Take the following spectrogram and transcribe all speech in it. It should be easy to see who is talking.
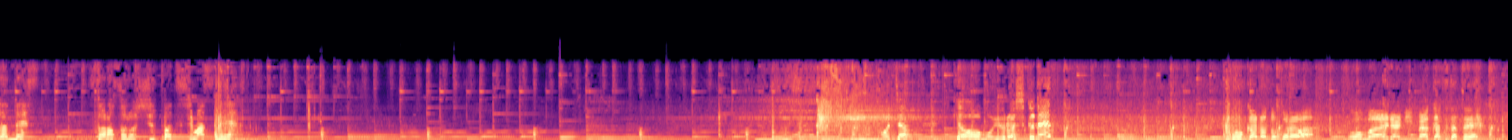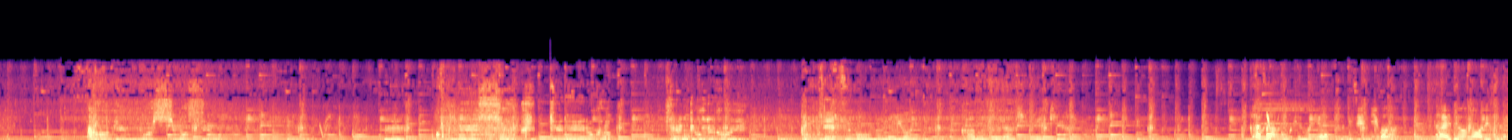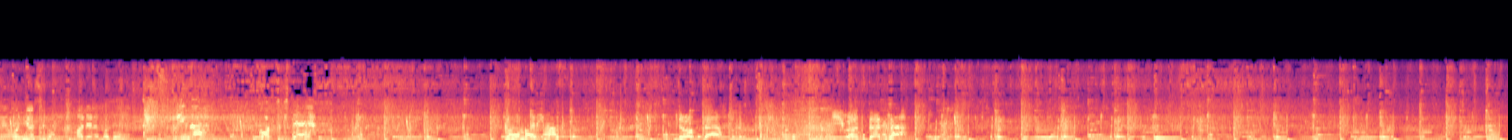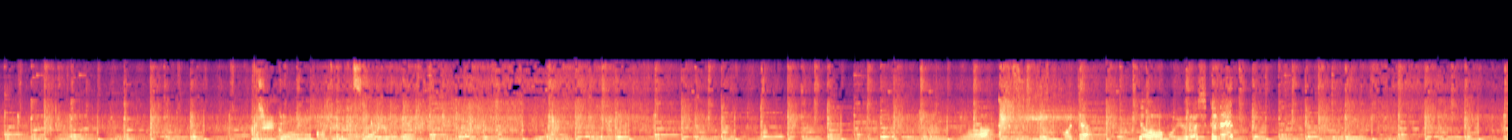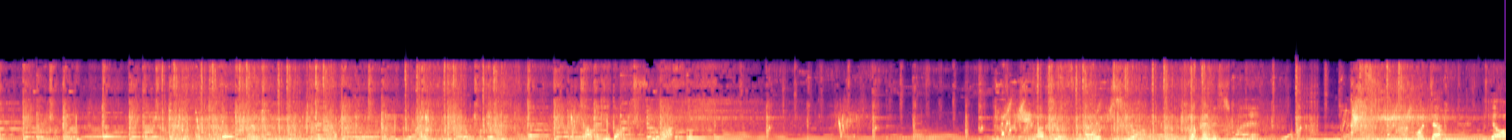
Speaker 1: 間です。そろそろ出発しますね。ん？りんごちゃん今日もよろしくね。
Speaker 2: 他のところはお前らに任せたぜ。
Speaker 3: 加減はしますよ。ええ飯を食ってねえのか。全力で来い。
Speaker 2: 絶望の匂いにカムフラージュできないわ
Speaker 1: 火山の煙や粉塵には大量のオリジナル粒子が含まれるのでみんなこっち来て。頑張ります。
Speaker 2: ドクター次は誰だ。
Speaker 4: 時間をかけるつもりはない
